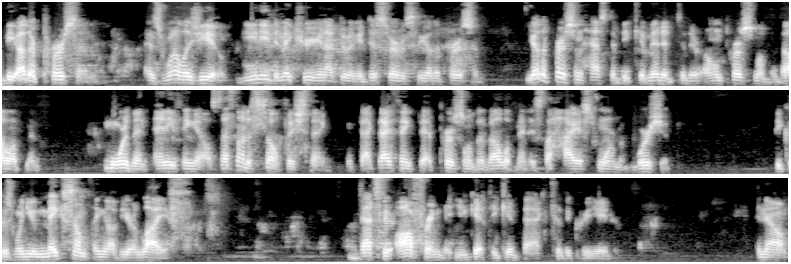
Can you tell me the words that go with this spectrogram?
The other person, as well as you, you need to make sure you're not doing a disservice to the other person. The other person has to be committed to their own personal development more than anything else. That's not a selfish thing. In fact, I think that personal development is the highest form of worship because when you make something of your life, that's the offering that you get to give back to the creator. And now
